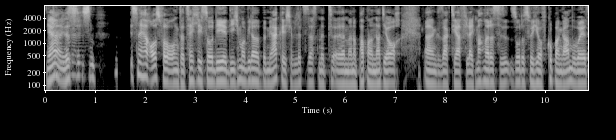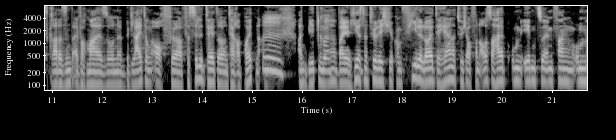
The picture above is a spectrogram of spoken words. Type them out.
Ja, ja das ist ein ist eine Herausforderung tatsächlich so, die, die ich immer wieder bemerke. Ich habe letztens erst mit äh, meiner Partnerin Nadja auch äh, gesagt, ja, vielleicht machen wir das so, dass wir hier auf Kupangam, wo wir jetzt gerade sind, einfach mal so eine Begleitung auch für Facilitator und Therapeuten an, mm. anbieten. Cool. Ne? Weil hier ist natürlich, hier kommen viele Leute her, natürlich auch von außerhalb, um eben zu empfangen, um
